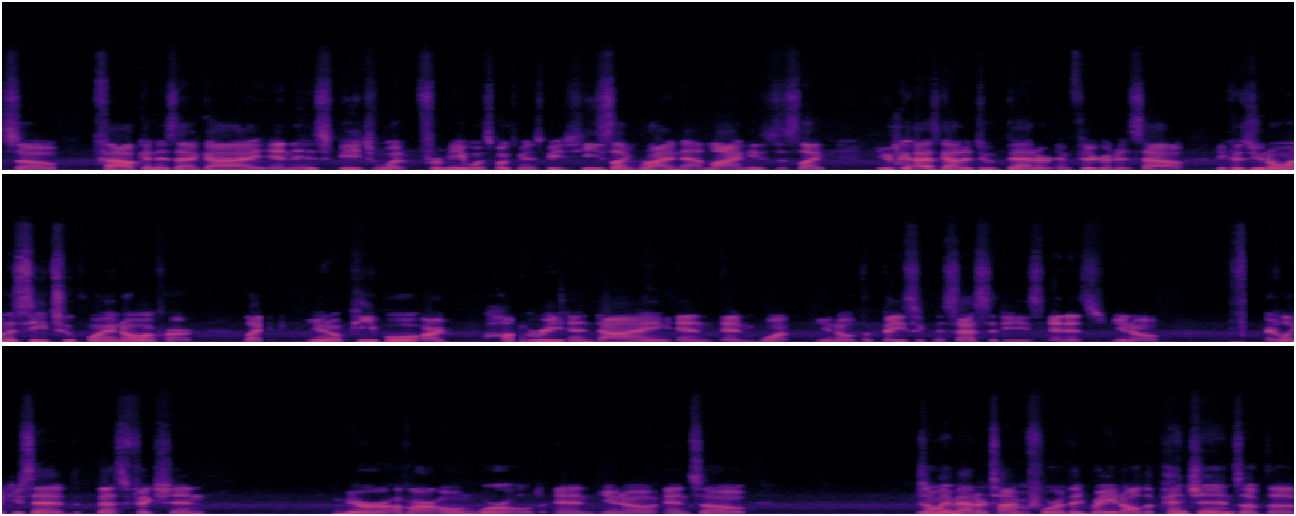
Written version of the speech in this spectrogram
So Falcon is that guy, and his speech, what for me, what spoke to me in his speech, he's like riding that line. He's just like, you guys got to do better and figure this out because you don't want to see 2.0 of her. Like, you know, people are hungry and dying and and want you know the basic necessities, and it's you know, like you said, best fiction mirror of our own world, and you know, and so it's only a matter of time before they raid all the pensions of the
